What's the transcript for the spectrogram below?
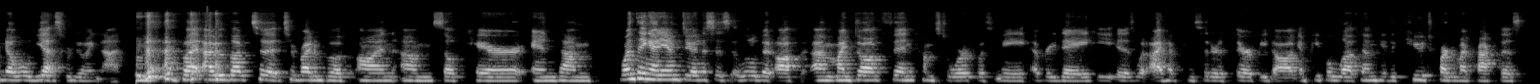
No, well, yes, we're doing that. but I would love to to write a book on um, self care. And um, one thing I am doing, this is a little bit off. Um, my dog Finn comes to work with me every day. He is what I have considered a therapy dog, and people love him. He's a huge part of my practice.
